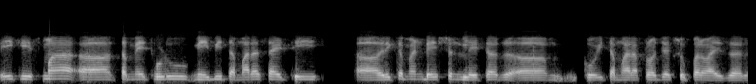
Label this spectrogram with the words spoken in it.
એ કેસમાં તમે થોડું મે બી તમારા સાઈડથી રિકમેન્ડેશન લેટર કોઈ તમારા પ્રોજેક્ટ સુપરવાઇઝર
